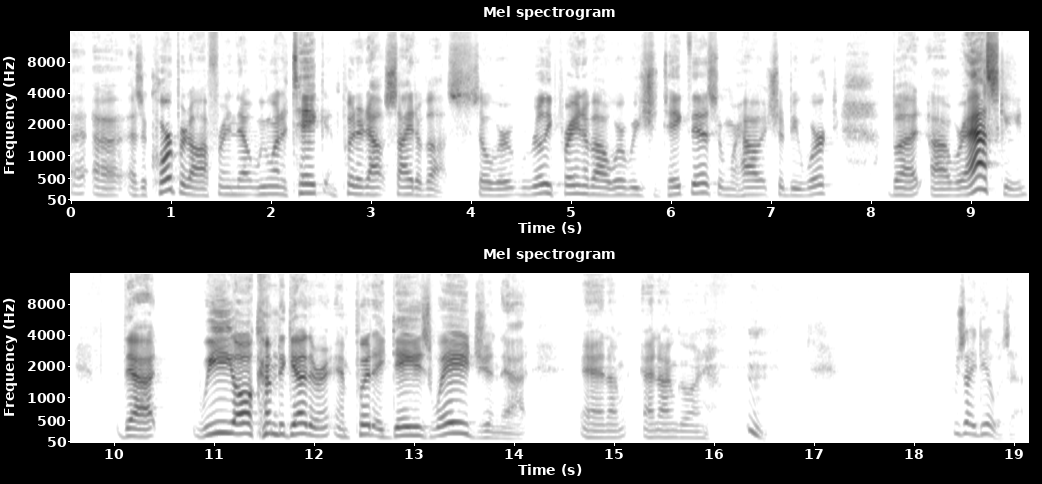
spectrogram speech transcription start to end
uh, uh, as a corporate offering that we want to take and put it outside of us. So we're really praying about where we should take this and how it should be worked. But uh, we're asking that we all come together and put a day's wage in that. And I'm, and I'm going, hmm, whose idea was that?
